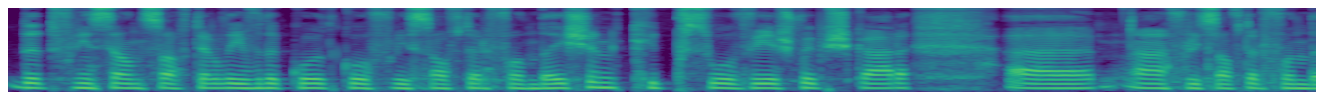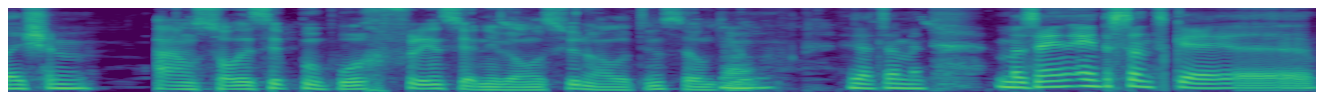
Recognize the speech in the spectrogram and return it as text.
da, definição de software livre de acordo com a Free Software Foundation, que por sua vez foi buscar uh, a Free Software Foundation. A Ansel é sempre uma boa referência a nível nacional, atenção, Diogo. Exatamente. Mas é, interessante que, é,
